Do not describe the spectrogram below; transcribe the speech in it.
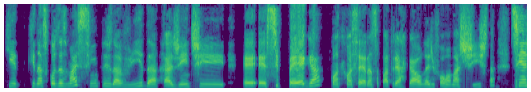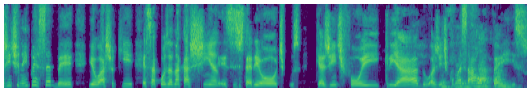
que, que nas coisas mais simples da vida a gente é, é, se pega com, a, com, essa herança patriarcal, né, de forma machista, sem a gente nem perceber. E eu acho que essa coisa na caixinha, esses estereótipos que a gente foi criado, a gente começar a romper isso.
